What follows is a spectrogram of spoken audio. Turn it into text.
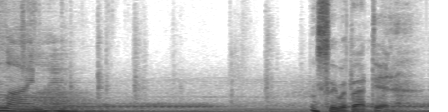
Online. Let's see what that did.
